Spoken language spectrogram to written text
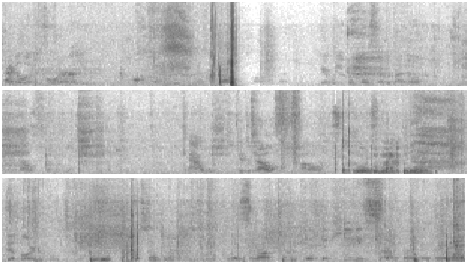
Try to look for. Here, will you put this over by the towels? Towel? Paper towels? Oh. Good lord. Let's not get the keys stuck under there.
